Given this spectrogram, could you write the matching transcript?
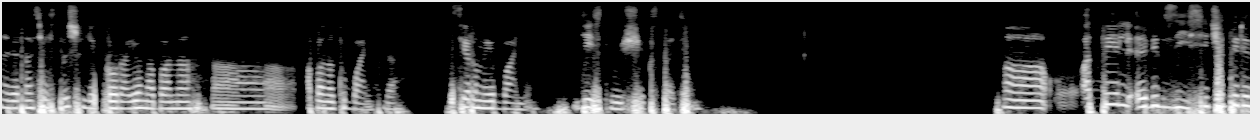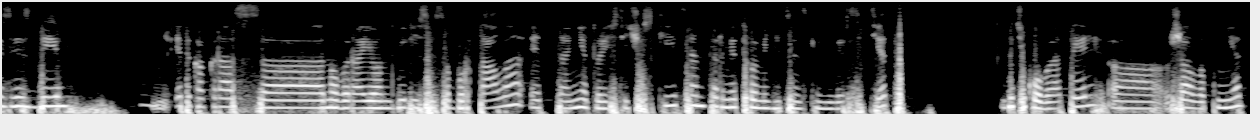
Наверное, все слышали про район Абана, а, Абана-Тубань, да серные бани, действующие, кстати. А, отель Видзиси, 4 звезды. Это как раз а, новый район Тбилиси Сабуртала. Это не туристический центр, метро Медицинский университет. Бутиковый отель, а, жалоб нет,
